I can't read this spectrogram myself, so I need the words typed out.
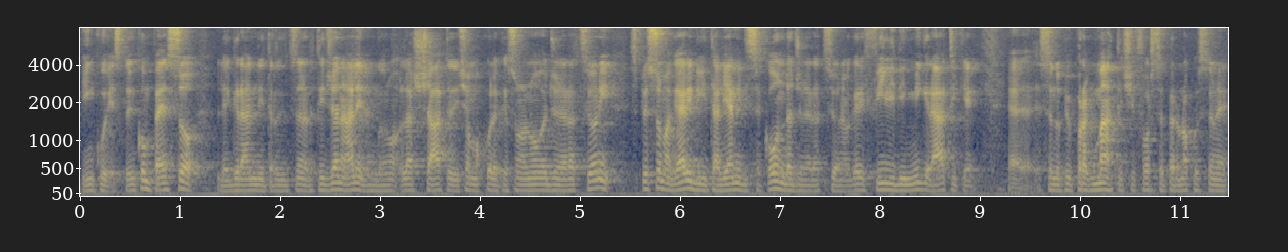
in questo. In compenso le grandi tradizioni artigianali vengono lasciate diciamo, a quelle che sono nuove generazioni, spesso magari di italiani di seconda generazione, magari figli di immigrati che eh, essendo più pragmatici forse per una, questione,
